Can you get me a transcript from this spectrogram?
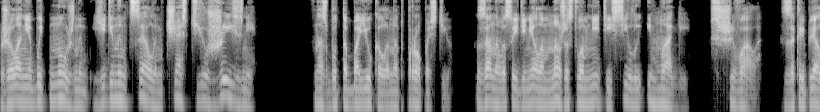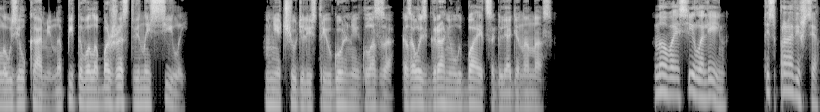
желание быть нужным, единым целым, частью жизни. Нас будто баюкало над пропастью, заново соединяло множеством нитей силы и магии, сшивало, закрепляла узелками, напитывала божественной силой. Мне чудились треугольные глаза. Казалось, грань улыбается, глядя на нас. «Новая сила, Лейн. Ты справишься».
